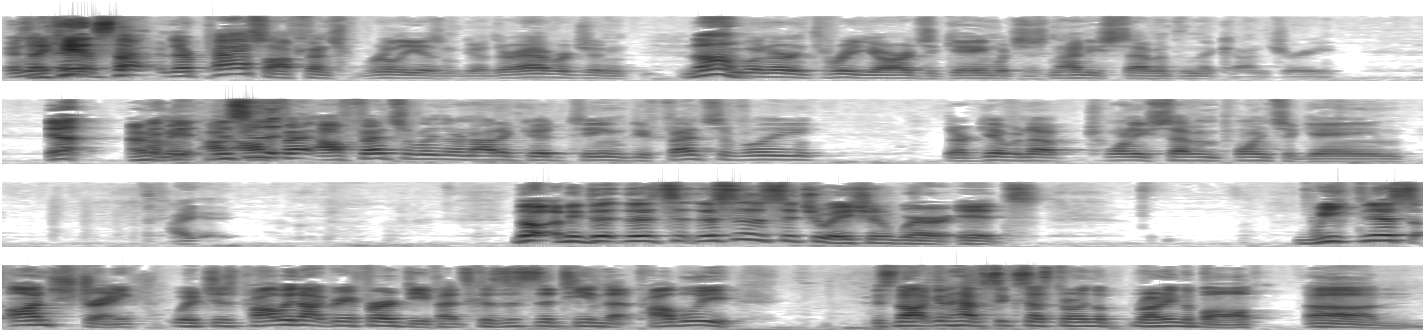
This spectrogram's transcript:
And, So they can't their, pa- their pass offense really isn't good. They're averaging No. 203 yards a game, which is 97th in the country. Yeah, I I mean, mean, this is offe- offensively, they're not a good team. Defensively, they're giving up 27 points a game. I no. I mean, this this is a situation where it's weakness on strength, which is probably not great for our defense because this is a team that probably is not going to have success throwing the running the ball. Um,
